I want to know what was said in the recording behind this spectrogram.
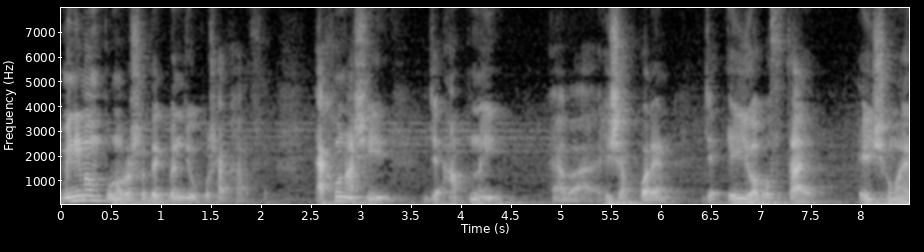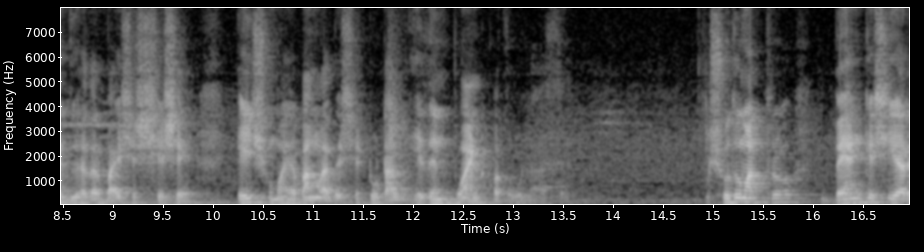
মিনিমাম পনেরোশো দেখবেন যে উপশাখা আছে। এখন আসি যে আপনি হিসাব করেন যে এই অবস্থায়, এই সময়ে দুই হাজার বাইশের শেষে, এই সময়ে বাংলাদেশে টোটাল এজেন্ট পয়েন্ট কতগুলো আছে? শুধুমাত্র ব্যাংক এশিয়ার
